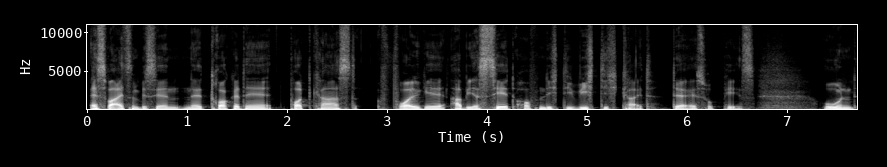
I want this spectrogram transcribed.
es war jetzt ein bisschen eine trockene Podcast-Folge, aber ihr seht hoffentlich die Wichtigkeit der SOPs. Und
